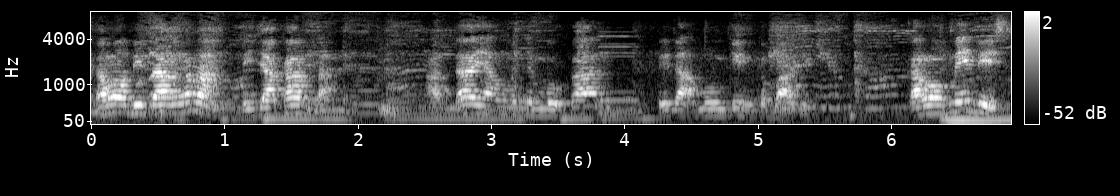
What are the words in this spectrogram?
Kalau di Tangerang, di Jakarta, ada yang menyembuhkan tidak mungkin ke Bali. Kalau medis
